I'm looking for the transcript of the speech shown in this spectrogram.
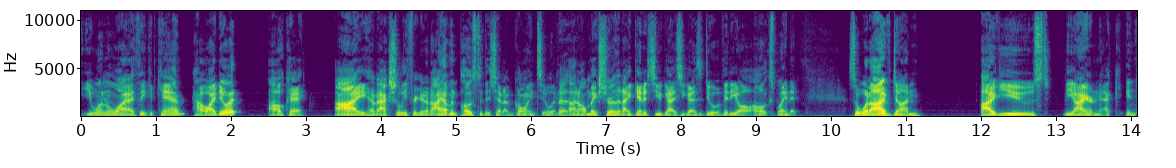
you want to know why I think it can? How I do it? Okay. I have actually figured out. I haven't posted this yet. I'm going to, and, and I'll make sure that I get it to you guys. You guys do a video. I'll, I'll explain it. So what I've done, I've used the iron neck in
